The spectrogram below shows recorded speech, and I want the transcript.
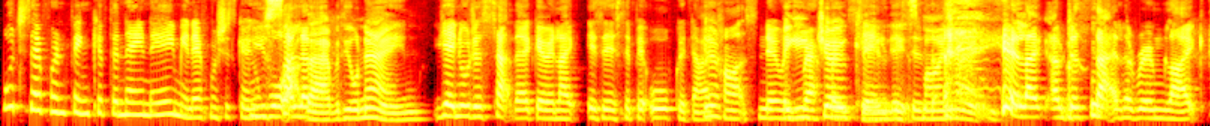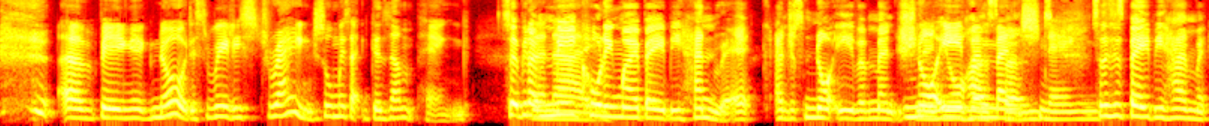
What does everyone think of the name Naomi? And everyone's just going, and you "What sat lov-" there with your name. Yeah, and you're just sat there going like, "Is this a bit awkward now? I can't. No Are one's you referencing joking? this It's is my name. yeah, like I'm just sat in the room like um, being ignored. It's really strange. It's almost like gazumping. So it'd be like me calling my baby Henrik and just not even mentioning Not your even husband. mentioning. So this is baby Henrik.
